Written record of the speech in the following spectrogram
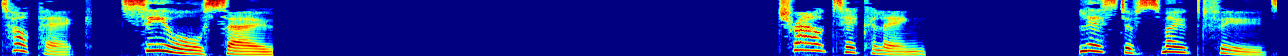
Topic. See also Trout tickling. List of smoked foods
